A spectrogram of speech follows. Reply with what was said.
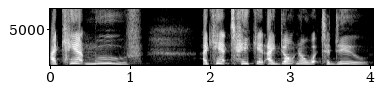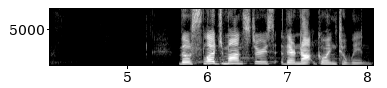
I can't move. I can't take it. I don't know what to do. Those sludge monsters, they're not going to win.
